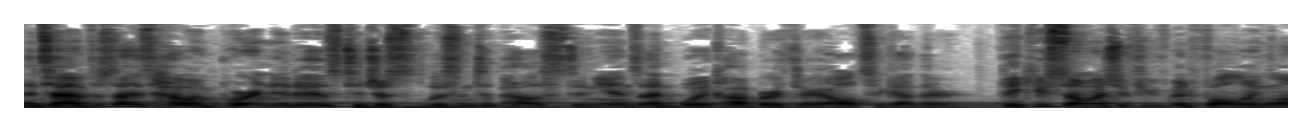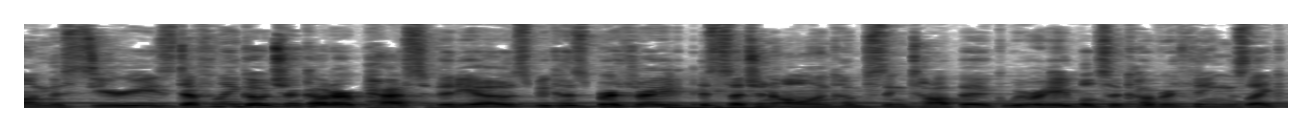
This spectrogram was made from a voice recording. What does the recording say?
and to emphasize how important it is to just listen to Palestinians and boycott birthright altogether. Thank you so much if you've been following along the series. Definitely go check out our past videos because birthright is such an all encompassing topic. We were able to cover things like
